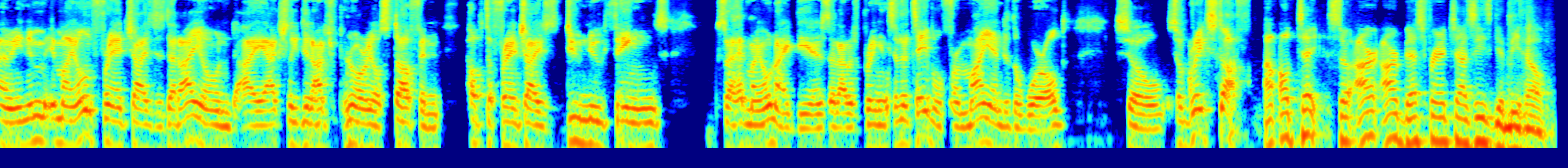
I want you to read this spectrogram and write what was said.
I mean, in, in my own franchises that I owned, I actually did entrepreneurial stuff and helped the franchise do new things. because I had my own ideas that I was bringing to the table from my end of the world. So so great stuff. I'll tell you. So our our best franchisees give me hell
